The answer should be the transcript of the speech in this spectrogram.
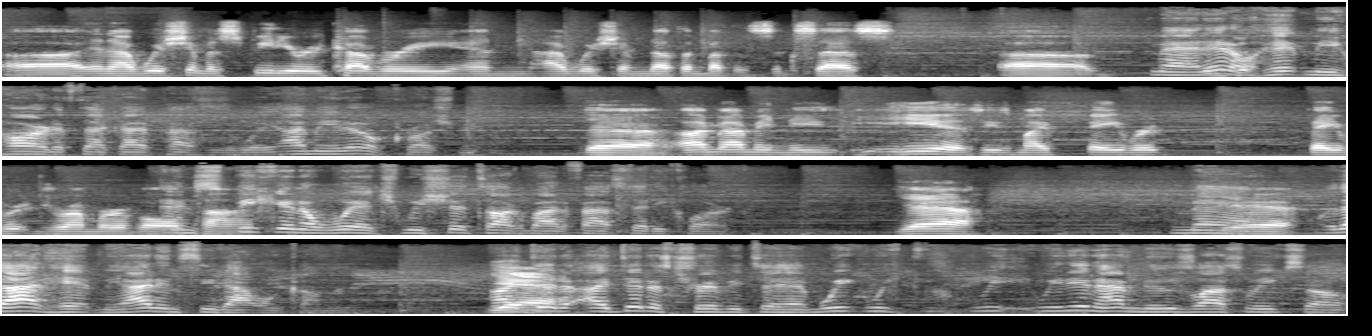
uh, and I wish him a speedy recovery, and I wish him nothing but the success. Uh, Man, it'll hit me hard if that guy passes away. I mean, it'll crush me. yeah, I, I mean, he he is. He's my favorite favorite drummer of all and time. And speaking of which, we should talk about it fast Eddie Clarke. Yeah, Man, Yeah. that hit me. I didn't see that one coming. Yeah. I did. I did a tribute to him. We, we we we didn't have news last week, so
